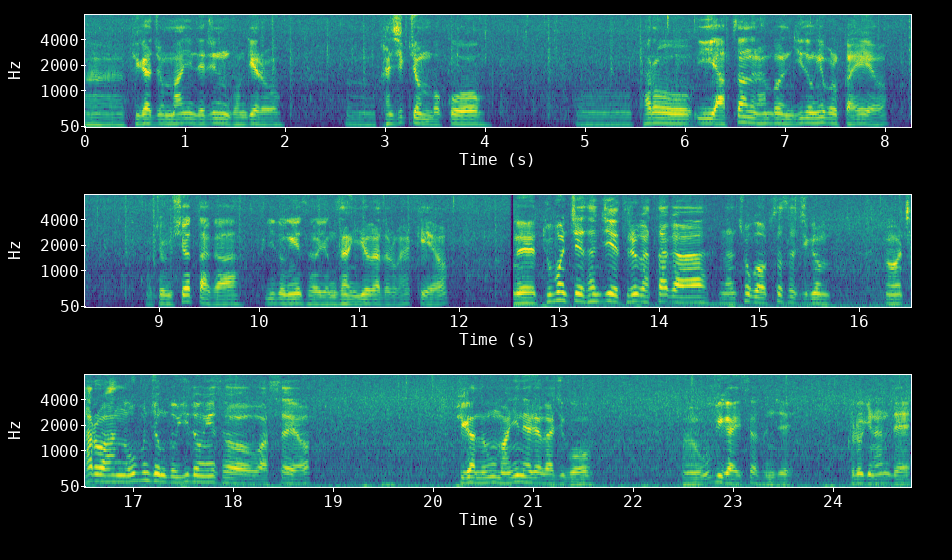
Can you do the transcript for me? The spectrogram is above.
아, 비가 좀 많이 내리는 관계로 어, 간식 좀 먹고 어, 바로 이 앞산을 한번 이동해 볼까 해요. 어, 좀 쉬었다가 이동해서 영상 이어가도록 할게요. 네 두 번째 산지에 들어갔다가 난초가 없어서 지금 어, 차로 한 5분 정도 이동해서 왔어요 비가 너무 많이 내려가지고 어, 우비가 있어서 이제 그러긴 한데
